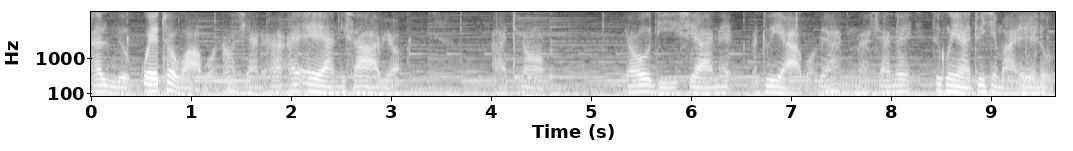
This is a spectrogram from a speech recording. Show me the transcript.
အဲ့လိုမျိုးကွဲထွက်သွားပါတော့ဆရာနဲ့အဲ့အဲ့ရနေစားပြီးတော့အာကျွန်တော်ကျွန်တော်ဒီဆရာနဲ့မတွေ့ရပါဗျာဒီမှာဆရာနဲ့သူခွင့်ရတွေ့ချင်ပါတယ်လို့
